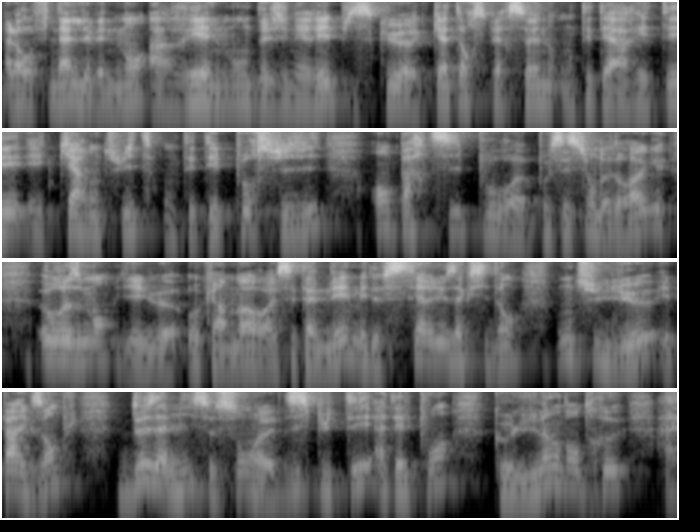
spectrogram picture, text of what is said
Alors au final, l'événement a réellement dégénéré puisque 14 personnes ont été arrêtées et 48 ont été poursuivies, en partie pour euh, possession de drogue. Heureusement, il n'y a eu euh, aucun mort cette année, mais de sérieux accidents ont eu lieu. Et par exemple, deux amis se sont euh, disputés à tel point que l'un d'entre eux a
